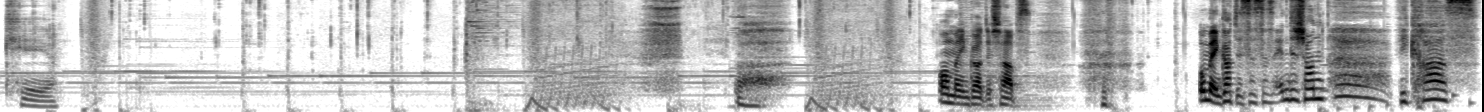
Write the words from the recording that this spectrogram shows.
Okay. Oh. oh mein Gott, ich hab's. Oh mein Gott, ist das das Ende schon? Wie krass.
